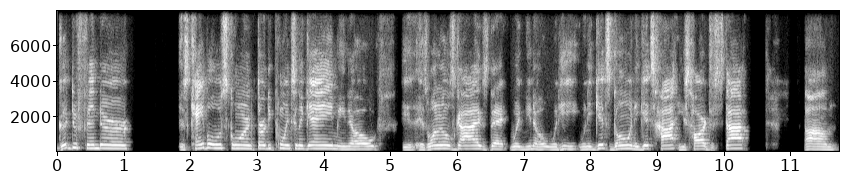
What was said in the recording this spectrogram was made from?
good defender, is capable of scoring 30 points in a game. You know, he is one of those guys that when you know when he when he gets going, he gets hot. He's hard to stop. Um,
